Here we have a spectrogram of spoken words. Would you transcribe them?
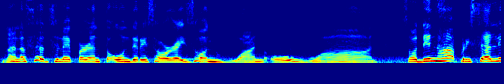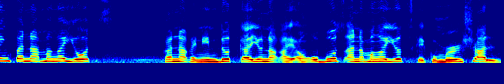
Nana sad sila parent to own diri sa horizon 101. So din ha pre-selling pa na mga youths kana kinindot kayo na kay ang ubos ana mga youths kay commercial.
